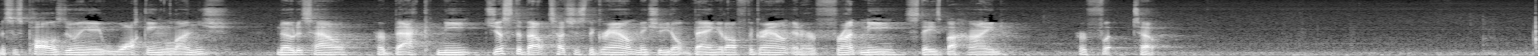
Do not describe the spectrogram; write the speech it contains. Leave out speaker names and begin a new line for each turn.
Mrs. Paul is doing a walking lunge. Notice how her back knee just about touches the ground. Make sure you don't bang it off the ground. And her front knee stays behind her foot toe.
